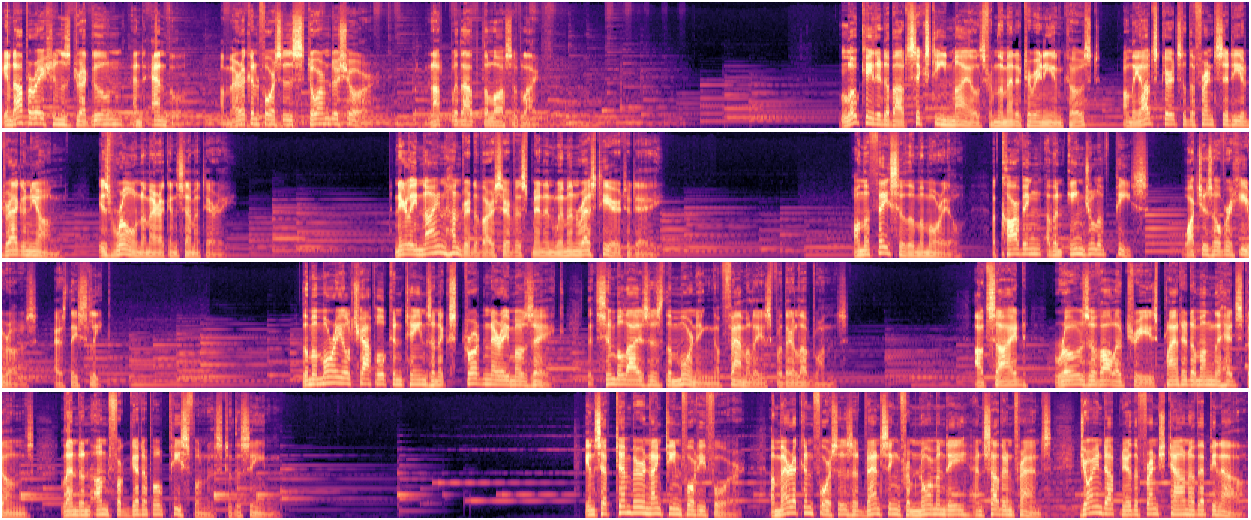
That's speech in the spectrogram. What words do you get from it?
In Operations Dragoon and Anvil, American forces stormed ashore, but not without the loss of life. Located about 16 miles from the Mediterranean coast, on the outskirts of the French city of Draguignan, is Rhone American Cemetery. Nearly 900 of our servicemen and women rest here today. On the face of the memorial, a carving of an angel of peace watches over heroes as they sleep. The memorial chapel contains an extraordinary mosaic that symbolizes the mourning of families for their loved ones. Outside, rows of olive trees planted among the headstones lend an unforgettable peacefulness to the scene. In September 1944, American forces advancing from Normandy and southern France joined up near the French town of Epinal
